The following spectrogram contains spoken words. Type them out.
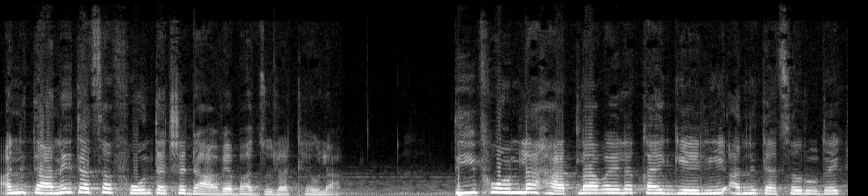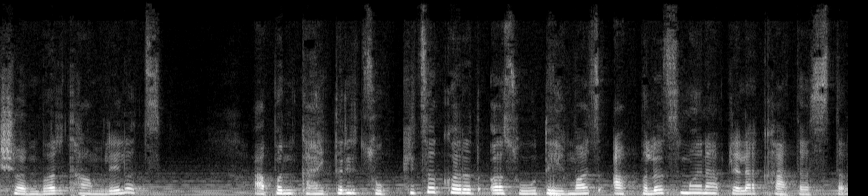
आणि त्याने त्याचा फोन त्याच्या डाव्या बाजूला ठेवला. ती फोनला हात लावायला काय गेली आणि त्याचं हृदय क्षणभर थांबलेलंच. आपण काहीतरी चुकीचं करत असू तेव्हाच आपलंच मन आपल्याला खात असतं.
